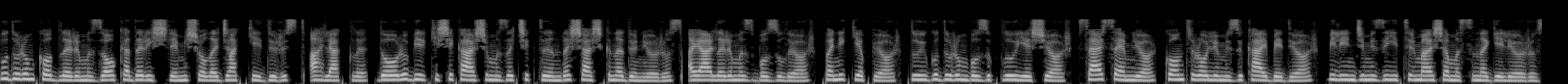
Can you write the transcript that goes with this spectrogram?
Bu durum kodlarımızı o kadar işlemiş olacak ki dürüst, ahlaklı, doğru bir kişi karşımıza çıktığında şaşkına dönüyoruz, ayarlarımız bozuluyor, panik yapıyor, duygu durum bozukluğu yaşıyor, sersemliyor, kontrolümüzü kaybediyor, bilincimizi yitirme aşamasına geliyoruz.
